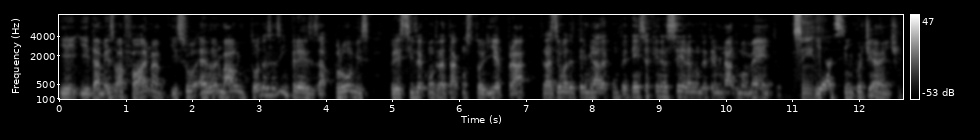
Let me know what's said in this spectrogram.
E, e, da mesma forma, isso é normal em todas as empresas. A Plumes precisa contratar consultoria para trazer uma determinada competência financeira num determinado momento. Sim. E assim por diante.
